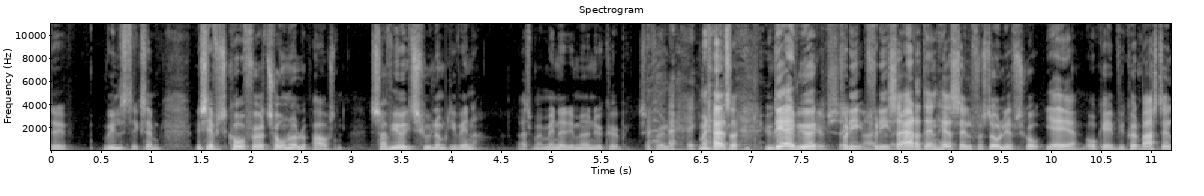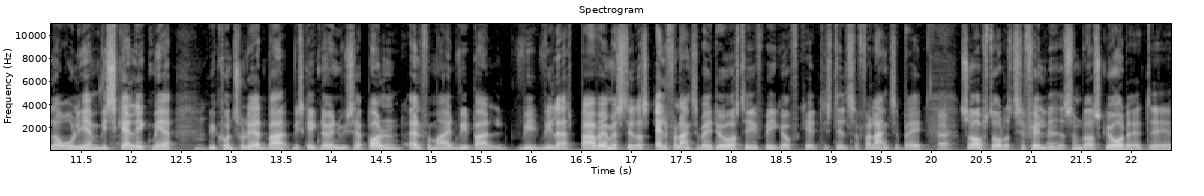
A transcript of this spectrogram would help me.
det vildeste eksempel, hvis FCK fører 2-0 ved pausen, så er vi jo ikke i tvivl om, de vinder. Altså, man minder de med Nykøbing, selvfølgelig. Men altså, det er vi jo ikke, fordi, fordi så er der den her selvforståelige FCK. Ja, ja, okay, vi kører bare stille og roligt hjem. Vi skal ikke mere. Vi kontrollerer den bare. Vi skal ikke nødvendigvis have bolden alt for meget. Vi, bare, vi, vi lader os bare være med at stille os alt for langt tilbage. Det var også det, FB gjorde forkert. De stillede sig for langt tilbage. Ja. Så opstår der tilfældighed, som der også gjorde, at øh,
